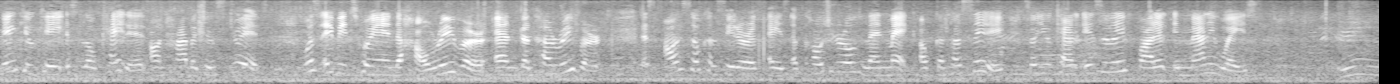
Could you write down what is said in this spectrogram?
Ninh is located on Hai Street, which is between the Hậu River and Thơ River. It's also considered as a cultural landmark of Thơ city, so you can easily find it in many ways. So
